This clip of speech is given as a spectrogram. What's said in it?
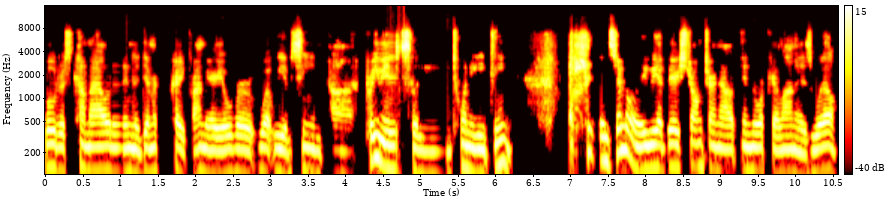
voters come out in the Democratic primary over what we have seen uh, previously in 2018. and similarly, we had very strong turnout in North Carolina as well.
